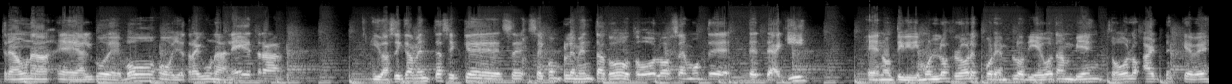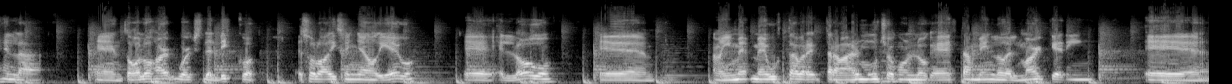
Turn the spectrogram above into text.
trae una, eh, algo de voz o yo traigo una letra. Y básicamente así es que se, complementa todo, todo lo hacemos desde aquí. Eh, nos dividimos los roles, por ejemplo, Diego también, todos los artes que ves en la, en todos los artworks del disco. Eso lo ha diseñado Diego, eh, el logo. Eh, a mí me, gusta trabajar mucho con lo que es también lo del marketing, eh,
